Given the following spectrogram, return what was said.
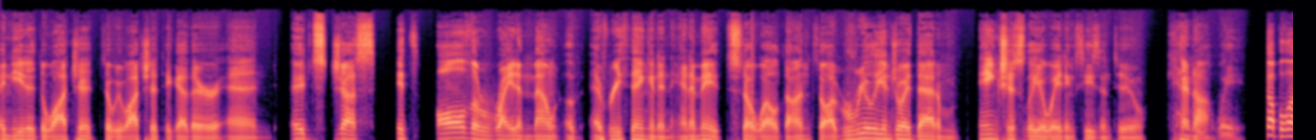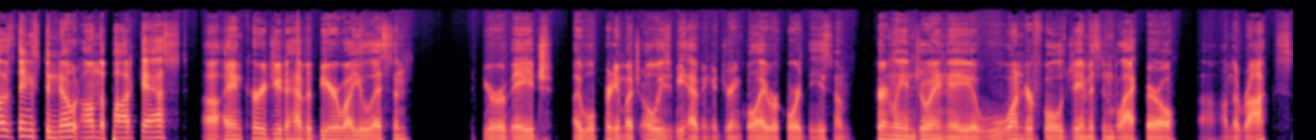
I needed to watch it, so we watched it together, and it's just it's all the right amount of everything in an anime. It's so well done. So I've really enjoyed that. I'm anxiously awaiting season two. Cannot wait. A couple other things to note on the podcast. Uh, I encourage you to have a beer while you listen. If you're of age, I will pretty much always be having a drink while I record these. I'm currently enjoying a wonderful Jameson Black Barrel uh, on the rocks.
